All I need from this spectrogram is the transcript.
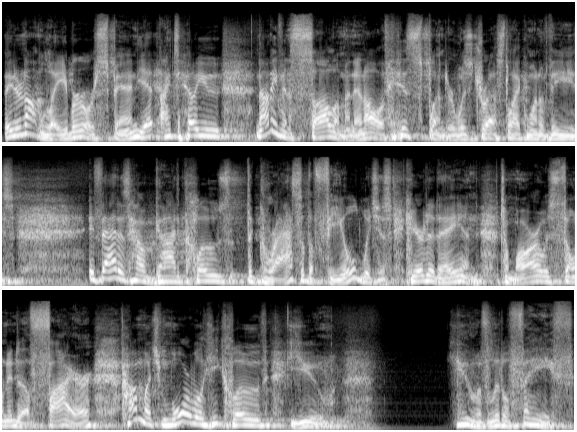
They do not labor or spin, yet I tell you, not even Solomon in all of his splendor was dressed like one of these. If that is how God clothes the grass of the field, which is here today and tomorrow is thrown into the fire, how much more will He clothe you? You of little faith.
